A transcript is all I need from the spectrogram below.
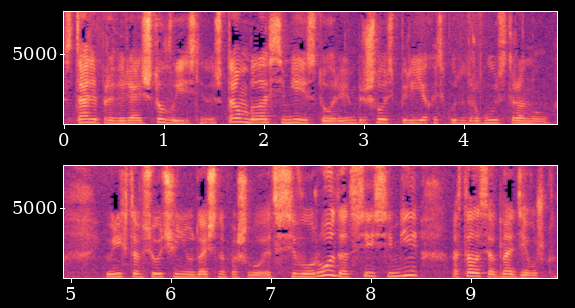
Стали проверять, что выяснилось, что там была в семье история, им пришлось переехать в какую-то другую страну, и у них там все очень неудачно пошло. От всего рода, от всей семьи осталась одна девушка.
